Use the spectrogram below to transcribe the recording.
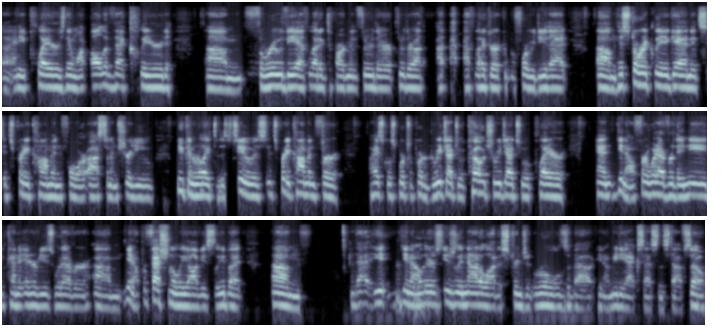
uh, any players. They want all of that cleared um, through the athletic department, through their through their athletic director. Before we do that, um, historically, again, it's it's pretty common for us, and I'm sure you you can relate to this too. Is it's pretty common for a high school sports reporter to reach out to a coach, reach out to a player, and you know for whatever they need, kind of interviews, whatever. Um, you know, professionally, obviously, but um, that you know there's usually not a lot of stringent rules about you know media access and stuff so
